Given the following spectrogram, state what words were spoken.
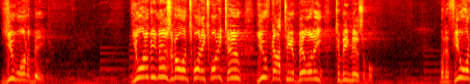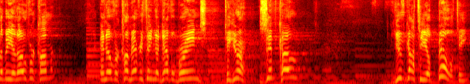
you want to be. You want to be miserable in 2022, you've got the ability to be miserable. But if you want to be an overcomer and overcome everything the devil brings to your zip code, you've got the ability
